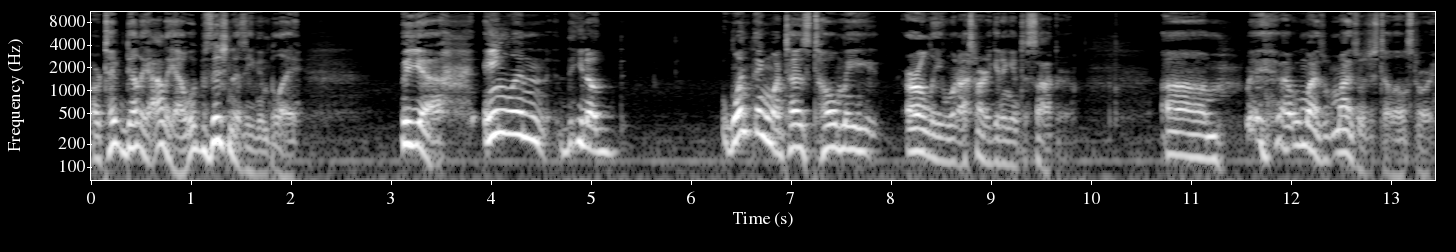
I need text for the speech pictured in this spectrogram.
or take Dele Alli out. What position does he even play? But yeah, England, you know, one thing Montez told me early when I started getting into soccer. Um, we might as, well, might as well just tell the whole story.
